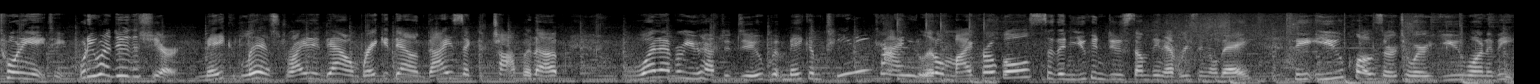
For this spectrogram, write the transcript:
2018? What do you want to do this year? Make list, write it down, break it down, dissect chop it up, whatever you have to do, but make them teeny tiny little micro goals so then you can do something every single day to get you closer to where you want to be.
